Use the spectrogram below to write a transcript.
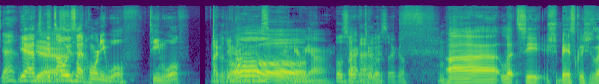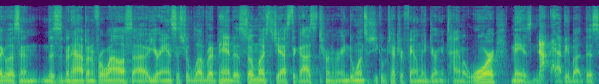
yeah. Yeah, it's, it's always that horny wolf, teen wolf, Michael J. Oh. Fox. Here we are. Full circle. Full it. Circle. Uh, let's see. She basically she's like, listen, this has been happening for a while. Uh, your ancestor loved red pandas so much that she asked the gods to turn her into one so she could protect her family during a time of war. Mei is not happy about this.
